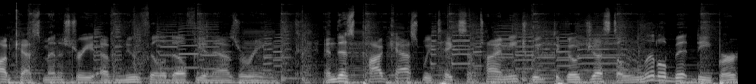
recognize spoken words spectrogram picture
podcast ministry of New Philadelphia Nazarene. In this podcast, we take some time each week to go just a little bit deeper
